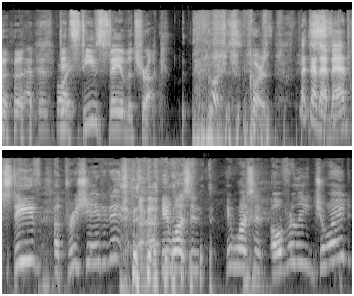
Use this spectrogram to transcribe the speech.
at this point. Did Steve stay in the truck? Of course, of course. That's not that bad. Steve appreciated it. Uh-huh. He wasn't he wasn't overly joyed,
